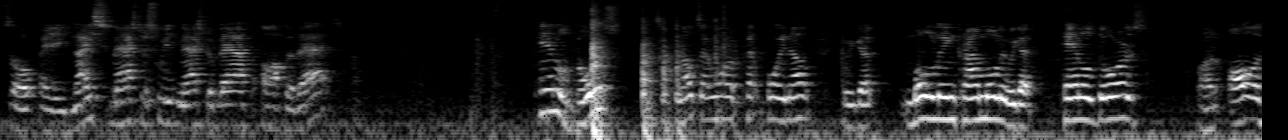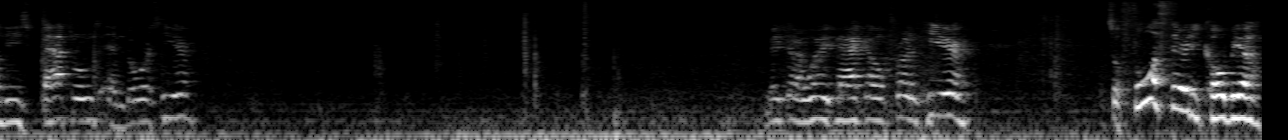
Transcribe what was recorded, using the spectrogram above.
So a nice master suite, master bath off of that panel doors. Something else I want to point out. We got molding, crown molding. We got panel doors on all of these bathrooms and doors here. Make our way back out front here. So 430 cobia,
